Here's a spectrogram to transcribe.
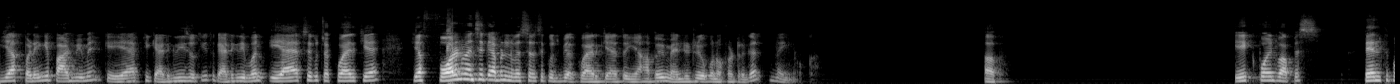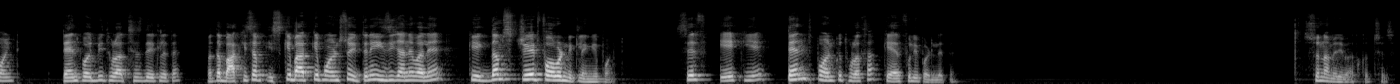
या पढ़ेंगे पार्ट बी में कि ए आई एफ़ की कैटेगरीज होती है तो category one A I F से कुछ एक्वायर किया है, या फॉरेन वेंचर कैपिटल इन्वेस्टर से कुछ भी एक्वायर किया है तो यहाँ पे भी मैंडेटरी ओपन ऑफ़र ट्रिगर नहीं होगा। अब एक पॉइंट वापस टेंथ पॉइंट टेंथ पॉइंट भी थोड़ा अच्छे से देख लेते हैं। मतलब बाकी सब इसके बाद के पॉइंट्स तो इतने इजी जाने वाले हैं कि एकदम स्ट्रेट फॉरवर्ड निकलेंगे पॉइंट सिर्फ़ एक ये टेंथ पॉइंट को थोड़ा सा केयरफुली पढ़ लेते हैं। सुना मेरी बात को अच्छे से।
